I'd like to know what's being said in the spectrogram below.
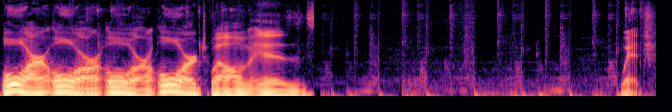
Or, or, or, or 12 is... Which?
